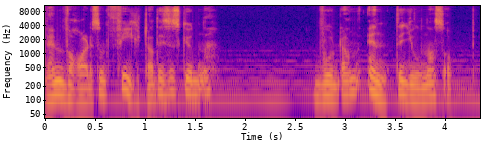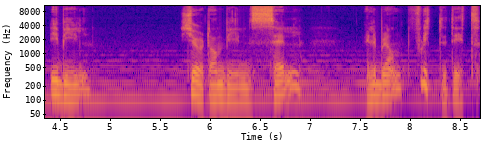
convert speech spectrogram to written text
hvem var det som fyrte av disse skuddene? Hvordan endte Jonas opp i bilen? Kjørte han bilen selv, eller ble han flyttet dit?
